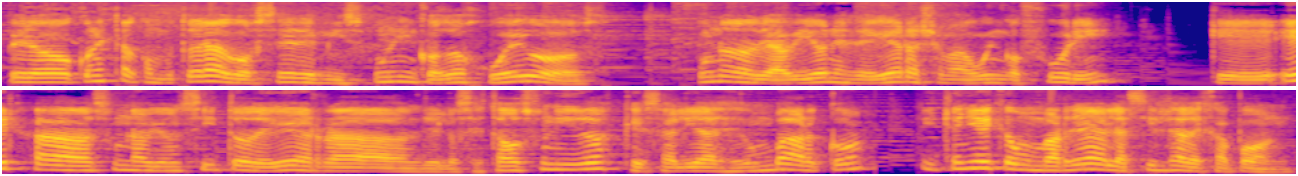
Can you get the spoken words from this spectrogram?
Pero con esta computadora gocé de mis únicos dos juegos. Uno de aviones de guerra llamado Wing of Fury, que era un avioncito de guerra de los Estados Unidos que salía desde un barco y tenía que bombardear las islas de Japón.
